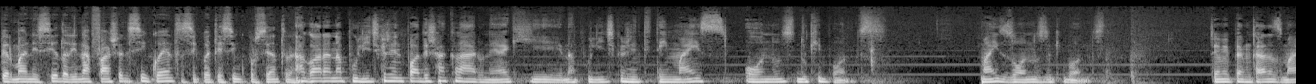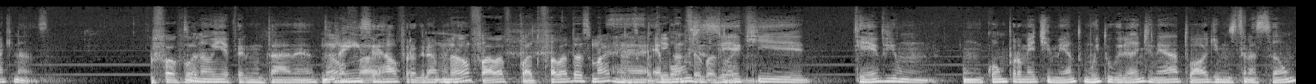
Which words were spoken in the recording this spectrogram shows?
permanecido ali na faixa de 50, 55%, né? Agora, na política, a gente pode deixar claro, né? Que na política a gente tem mais ônus do que bônus. Mais ônus do que bônus. Tu ia me perguntar das máquinas. Por favor. Tu não ia perguntar, né? Tu Não, já ia fala. encerrar o programa. Não, fala, pode falar das máquinas. É, é bom dizer máquinas? que teve um, um comprometimento muito grande, né, a atual administração,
